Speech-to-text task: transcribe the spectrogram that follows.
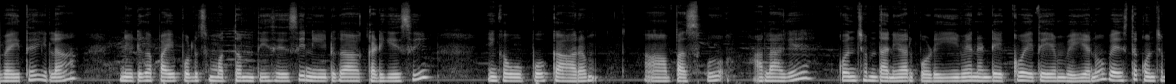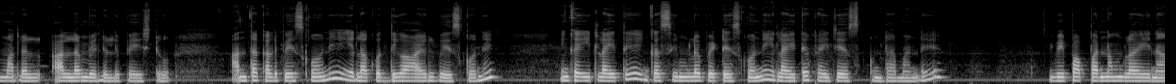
ఇవైతే ఇలా నీట్గా పై పులుసు మొత్తం తీసేసి నీట్గా కడిగేసి ఇంకా ఉప్పు కారం పసుపు అలాగే కొంచెం ధనియాల పొడి. ఇవేనండి ఎక్కువ అయితే ఏం వేయను. వేస్తే కొంచెం అల్లం అల్లం వెల్లుల్లి పేస్టు అంతా కలిపేసుకొని ఇలా కొద్దిగా ఆయిల్ వేసుకొని ఇంకా ఇట్లా అయితే ఇంకా సిమ్లో పెట్టేసుకొని ఇలా అయితే ఫ్రై చేసుకుంటామండి. ఇవి పప్పన్నంలో అయినా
